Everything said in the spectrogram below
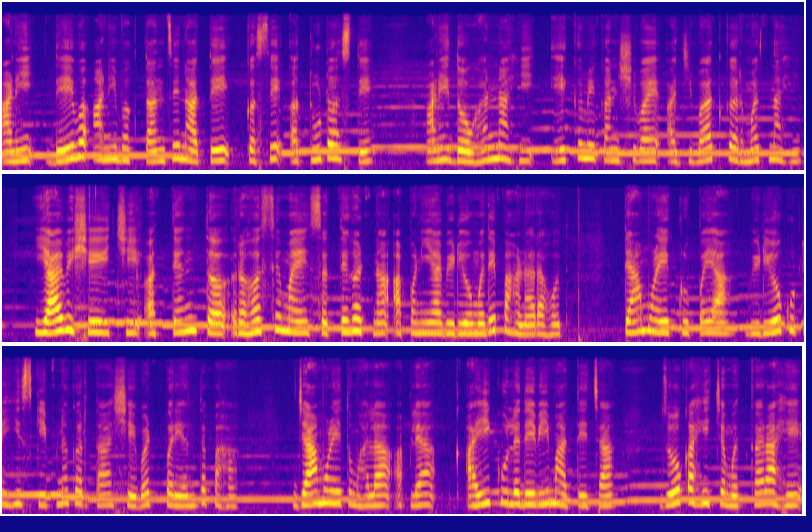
आणि देव आणि भक्तांचे नाते कसे अतूट असते आणि दोघांनाही एकमेकांशिवाय अजिबात करमत नाही. याविषयीची अत्यंत रहस्यमय सत्यघटना आपण या व्हिडिओमध्ये पाहणार आहोत. त्यामुळे कृपया व्हिडिओ कुठेही स्किप न करता शेवटपर्यंत पहा. ज्यामुळे तुम्हाला आपल्या आई कुलदेवी मातेचा जो काही चमत्कार आहे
